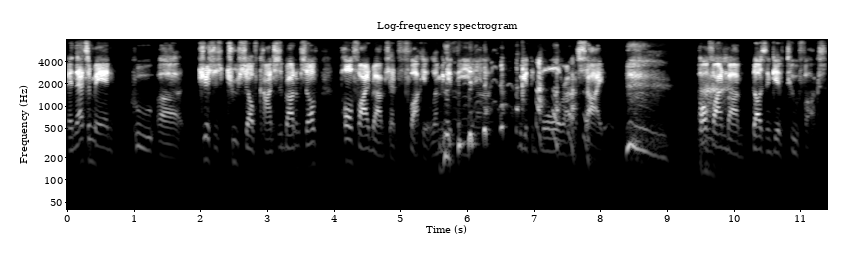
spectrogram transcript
and that's a man who uh just is too self conscious about himself. Paul Finebaum said, "Fuck it, let me get the uh, let me get the bowl around the side." Paul Ah, Finebaum doesn't give two fucks.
